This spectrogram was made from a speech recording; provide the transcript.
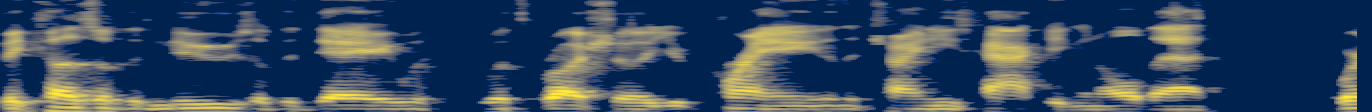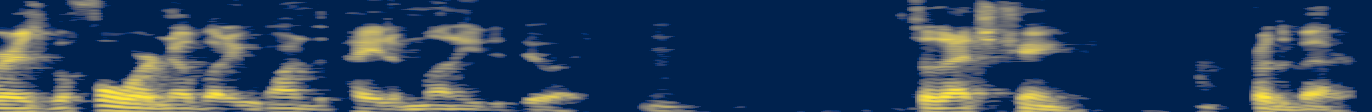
because of the news of the day with with Russia, Ukraine, and the Chinese hacking and all that. Whereas before, nobody wanted to pay the money to do it. Mm. So that's changed for the better.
